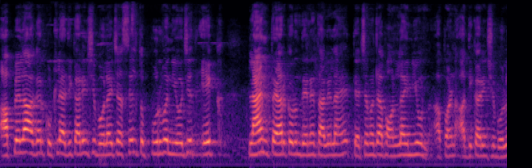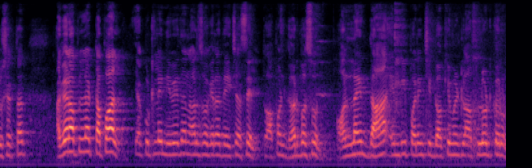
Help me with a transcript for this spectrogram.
आपल्याला अगर कुठल्या अधिकाऱ्यांशी बोलायचे असेल तर पूर्वनियोजित एक प्लॅन तयार करून देण्यात आलेला आहे. त्याच्यामध्ये आपण ऑनलाईन येऊन आपण अधिकाऱ्यांशी बोलू शकतात. अगर आपल्याला टपाल या कुठले निवेदन अर्ज वगैरे द्यायचे असेल तर आपण घर बसून ऑनलाईन दहा एम बीपर्यंतची डॉक्युमेंटला अपलोड करून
